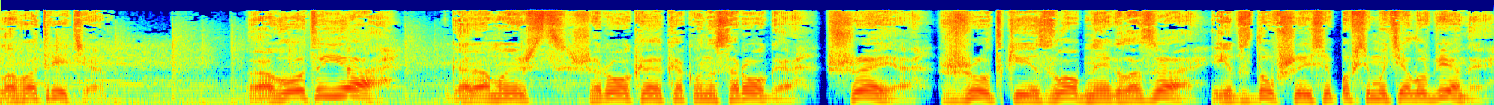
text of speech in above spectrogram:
Глава третья. А вот и я. Гора мышц, широкая, как у носорога, шея, жуткие злобные глаза и вздувшиеся по всему телу вены,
